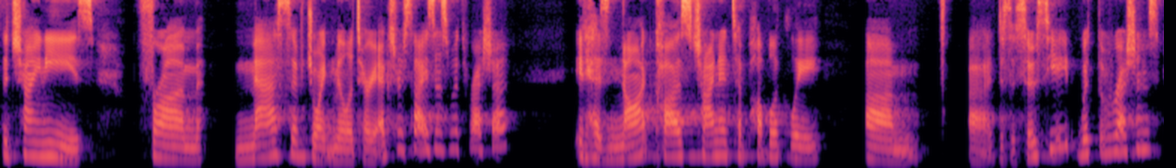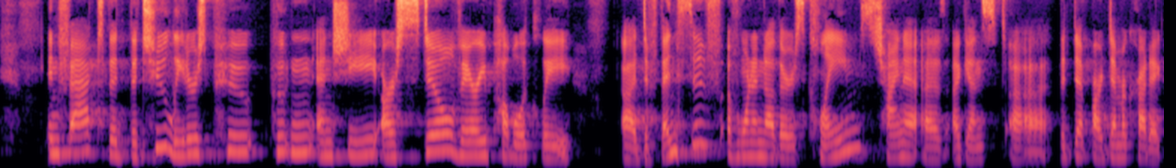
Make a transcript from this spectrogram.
the Chinese from massive joint military exercises with Russia. It has not caused China to publicly um, uh, disassociate with the Russians. In fact, the, the two leaders, Putin and Xi, are still very publicly uh, defensive of one another's claims, China as against uh, de- our democratic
